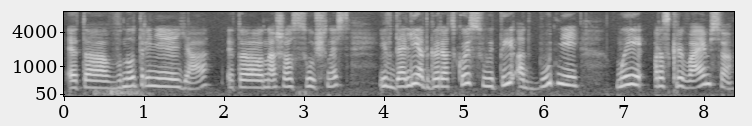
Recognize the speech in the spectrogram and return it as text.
Это внутреннее «я», это наша сущность, и вдали от городской суеты, от будней мы раскрываемся,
